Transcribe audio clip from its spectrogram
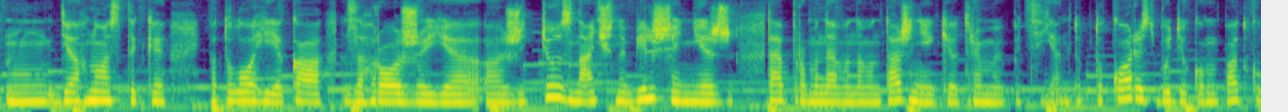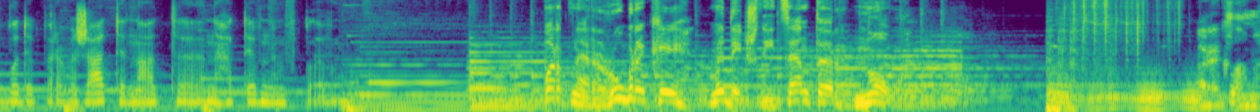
діагностики патології, яка загрожує е, життю, значно більше, ніж те променеве навантаження, яке отримує пацієнт. Тобто користь в будь-якому випадку буде переважати над е, негативним впливом. Партнер рубрики Медичний центр Ново. Реклама.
